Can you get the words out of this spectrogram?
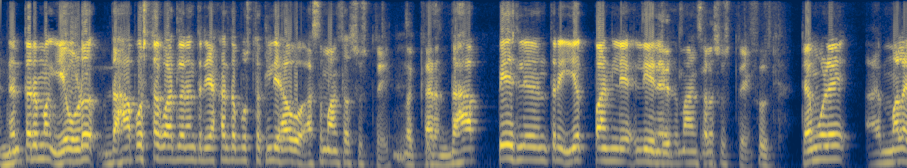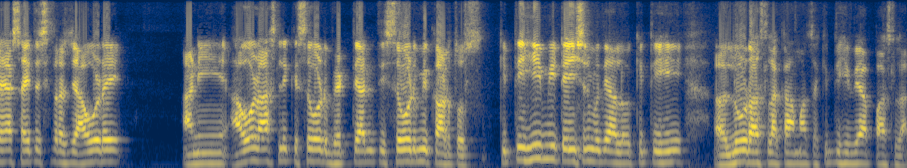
नंतर मग एवढं दहा पुस्तक वाचल्यानंतर एखादं पुस्तक लिहावं असं माणसाला सुचतंय. कारण दहा पेज लिहिल्यानंतर एक पान लिह- लिहिण्याचं माणसाला सुचतंय. सुचतं. त्यामुळे मला ह्या साहित्य क्षेत्राची आवड आहे. आणि आवड असली की सवड भेटते आणि ती सवड मी काढतोच. कितीही मी टेन्शनमध्ये आलो कितीही लोड असला कामाचा कितीही व्याप असला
